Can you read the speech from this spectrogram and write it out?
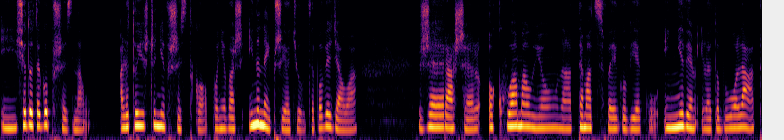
i się do tego przyznał. Ale to jeszcze nie wszystko, ponieważ innej przyjaciółce powiedziała, że Rachel okłamał ją na temat swojego wieku i nie wiem ile to było lat,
